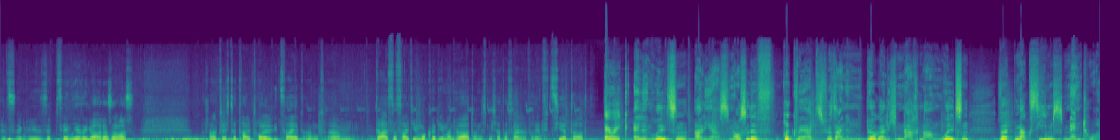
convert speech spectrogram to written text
als irgendwie 17-Jähriger oder sowas. Das war natürlich total toll, die Zeit. Und ähm, da ist es halt die Mucke, die man hört und mich hat das halt einfach infiziert dort. Eric Allen Wilson alias Nosliv, rückwärts für seinen bürgerlichen Nachnamen Wilson, wird Maxims Mentor.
